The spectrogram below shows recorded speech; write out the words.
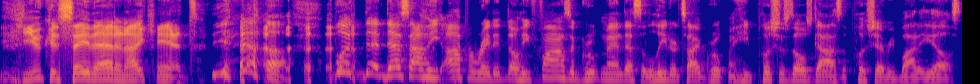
you can say that and I can't. yeah, but that, that's how he operated. Though he finds a group man that's a leader type group, and he pushes those guys to push everybody else.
